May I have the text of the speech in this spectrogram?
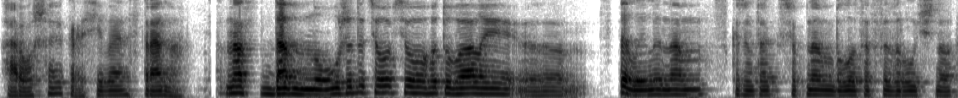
хорошая, красивая страна. Нас давно уже до цього всього готували, е, стелили нам, скажімо так, щоб нам було це все зручно.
